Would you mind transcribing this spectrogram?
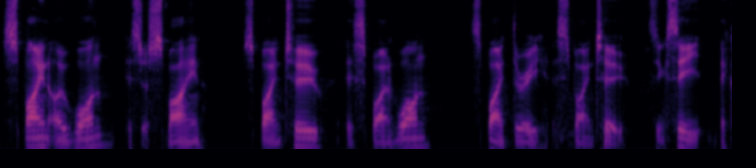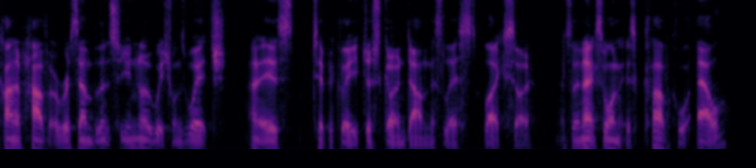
spine 01 is just spine, spine 2 is spine 1, spine 3 is spine 2. So you can see they kind of have a resemblance, so you know which one's which, and it is typically just going down this list like so. And so the next one is clavicle L,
